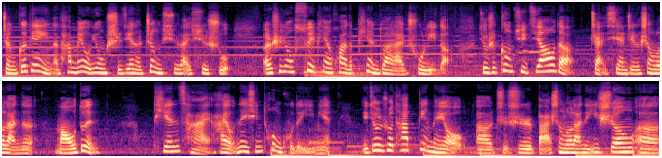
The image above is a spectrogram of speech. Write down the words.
整个电影呢，它没有用时间的正序来叙述，而是用碎片化的片段来处理的，就是更聚焦的展现这个圣罗兰的矛盾、天才还有内心痛苦的一面。也就是说，它并没有呃，只是把圣罗兰的一生，呃，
